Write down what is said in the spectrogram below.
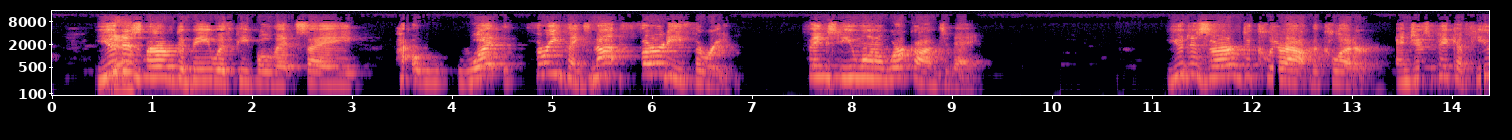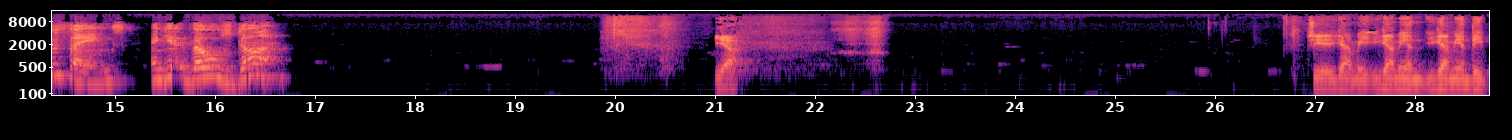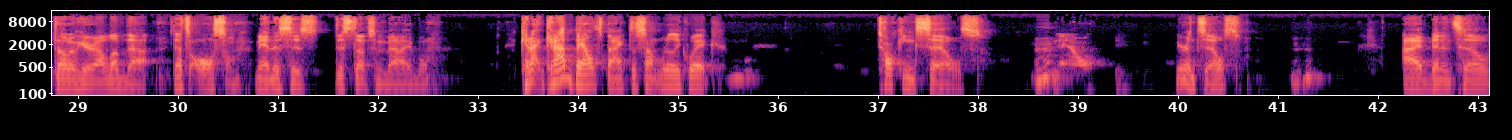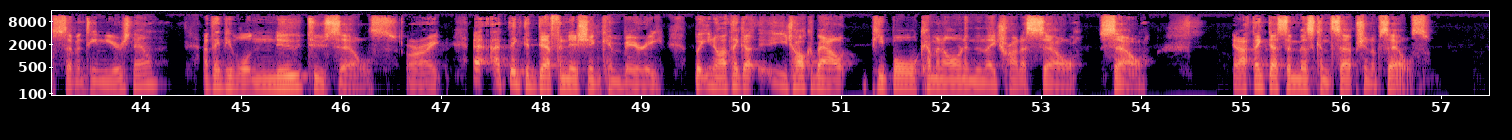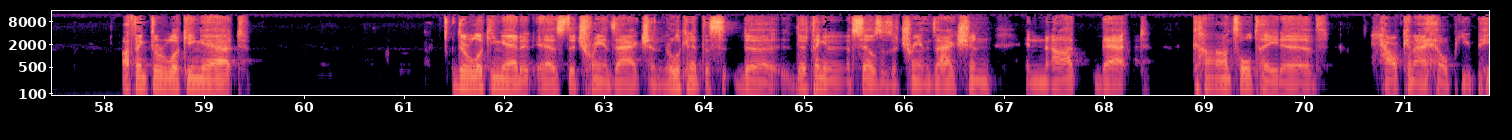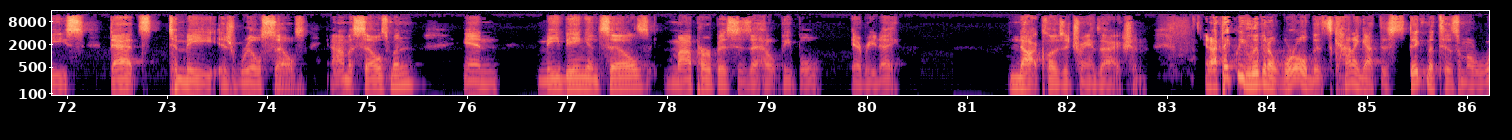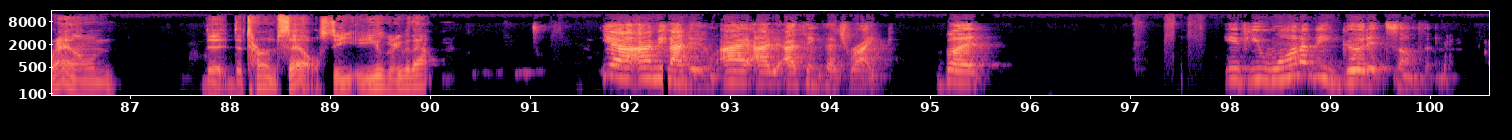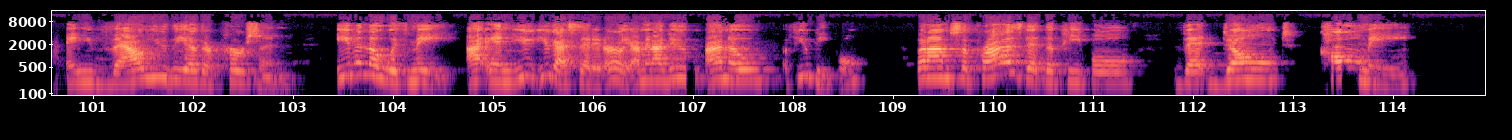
You yeah. deserve to be with people that say, how, "What three things? Not thirty-three things do you want to work on today?" You deserve to clear out the clutter and just pick a few things and get those done. Yeah. Gee, you got me. You got me in. You got me in deep thought over here. I love that. That's awesome, man. This is this stuff's invaluable. Can I can I bounce back to something really quick? Talking sales. Mm-hmm. Now, you're in sales. Mm-hmm. I've been in sales 17 years now. I think people new to sales, all right. I think the definition can vary, but you know, I think uh, you talk about people coming on and then they try to sell, sell. And I think that's a misconception of sales. I think they're looking at they're looking at it as the transaction. They're looking at the the they're thinking of sales as a transaction and not that consultative how can I help you piece. That's to me is real sales. I'm a salesman, and me being in sales, my purpose is to help people every day, not close a transaction. And I think we live in a world that's kind of got this stigmatism around the the term sales. Do you, you agree with that? Yeah, I mean, I do. I, I I think that's right. But if you want to be good at something and you value the other person even though with me, I and you you guys said it earlier. I mean, I do I know a few people, but I'm surprised at the people that don't call me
